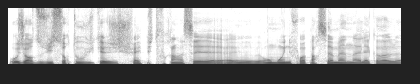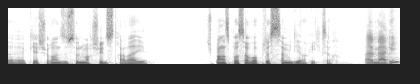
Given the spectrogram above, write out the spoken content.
aujourd'hui, surtout vu que je fais plus de français euh, au moins une fois par semaine à l'école, que je suis rendu sur le marché du travail, je pense pas que ça va plus s'améliorer que ça. Marie,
